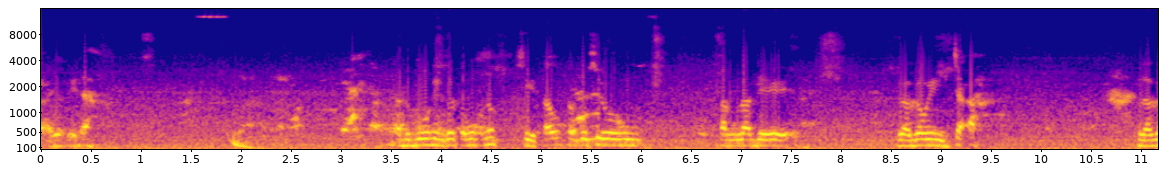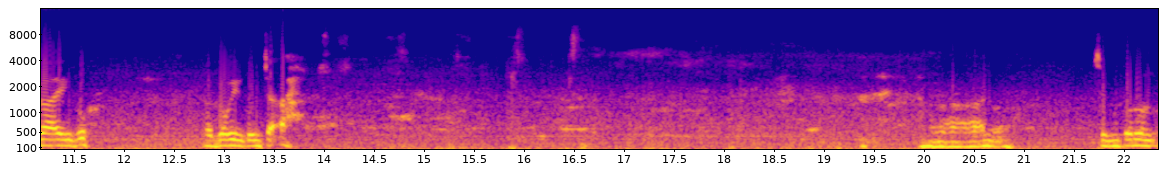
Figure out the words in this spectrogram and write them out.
Tayo kaya. Adubuhin ko itong ano, sitaw. Tapos yung tanglad eh, gagawin tsaa. Lagayin ko. Gagawin kong tsaa. mga ano, senturon.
